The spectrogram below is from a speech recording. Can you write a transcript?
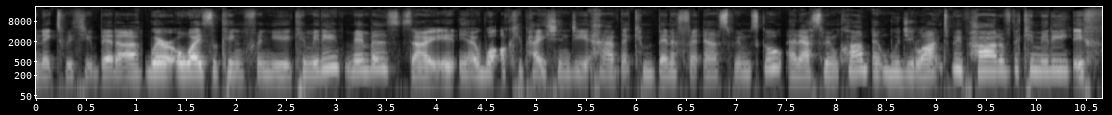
Connect with you better. We're always looking for new committee members. So, it, you know, what occupation do you have that can benefit our swim school and our swim club? And would you like to be part of the committee? If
